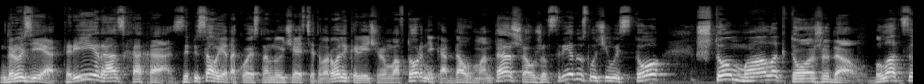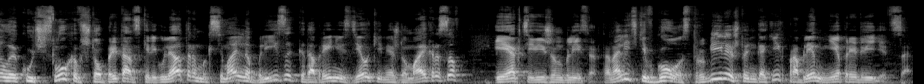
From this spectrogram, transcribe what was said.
Друзья, три раз ха-ха. Записал я такую основную часть этого ролика вечером во вторник, отдал в монтаж, а уже в среду случилось то, что мало кто ожидал. Была целая куча слухов, что британский регулятор максимально близок к одобрению сделки между Microsoft и Activision Blizzard. Аналитики в голос трубили, что никаких проблем не предвидится.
